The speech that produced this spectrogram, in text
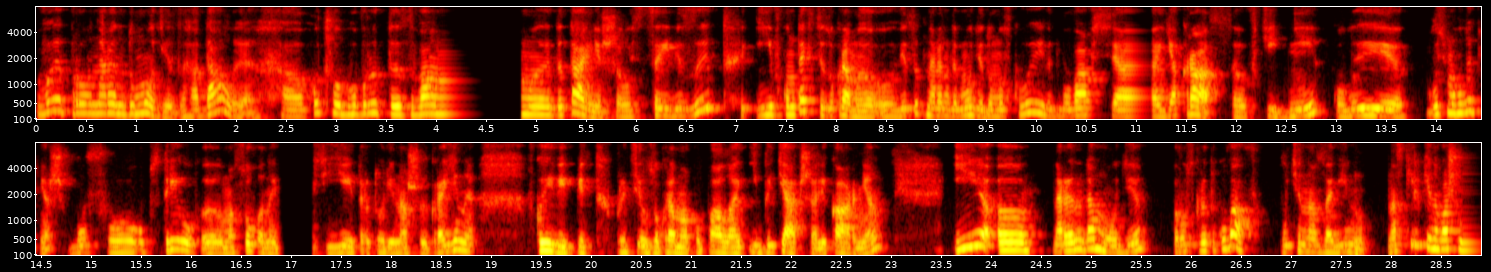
Ви про наренду моді згадали. Хочу обговорити з вами детальніше ось цей візит, і в контексті, зокрема, візит на моді до Москви відбувався якраз в ті дні, коли 8 липня ж був е, обстріл е, масований всієї території нашої країни. В Києві під приціл, зокрема, попала і дитяча лікарня, і е, Наренда моді розкритикував Путіна за війну. Наскільки на вашу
